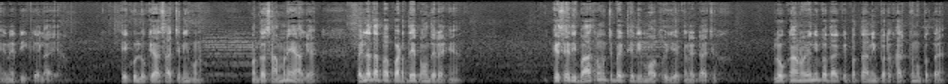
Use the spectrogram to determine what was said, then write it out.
ਇਹਨੇ ਟੀਕੇ ਲਾਏ ਆ। ਇਹ ਕੋਈ ਲੁਕਿਆ ਸੱਚ ਨਹੀਂ ਹੁਣ। ਹੁਣ ਤਾਂ ਸਾਹਮਣੇ ਆ ਗਿਆ। ਪਹਿਲਾਂ ਤਾਂ ਆਪਾਂ ਪਰਦੇ ਪਾਉਂਦੇ ਰਹੇ ਹਾਂ। ਕਿਸੇ ਦੀ ਬਾਥਰੂਮ 'ਚ ਬੈਠੇ ਦੀ ਮੌਤ ਹੋਈ ਹੈ ਕੈਨੇਡਾ 'ਚ। ਲੋਕਾਂ ਨੂੰ ਇਹ ਨਹੀਂ ਪਤਾ ਕਿ ਪਤਾ ਨਹੀਂ, ਪਰ ਹਰ ਇੱਕ ਨੂੰ ਪਤਾ ਹੈ।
